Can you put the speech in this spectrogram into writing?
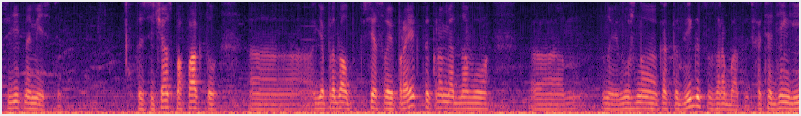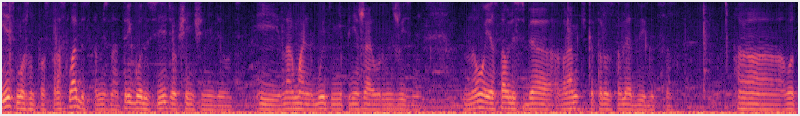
сидеть на месте. То есть сейчас по факту э, я продал все свои проекты, кроме одного. Э, ну и нужно как-то двигаться, зарабатывать. Хотя деньги есть, можно просто расслабиться, там, не знаю, три года сидеть и вообще ничего не делать. И нормально будет, не понижая уровень жизни. Но я ставлю себя в рамки, которые заставляют двигаться. А, вот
